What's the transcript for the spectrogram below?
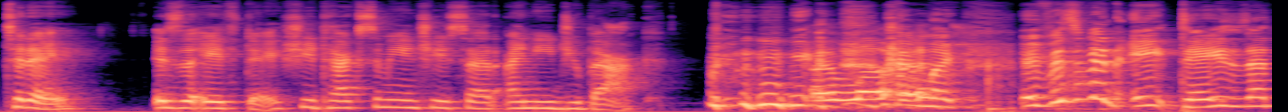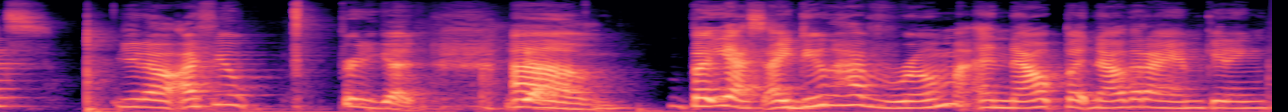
today is the eighth day she texted me and she said i need you back i love it i'm like if it's been eight days that's you know i feel pretty good yeah. um but yes, I do have room, and now, but now that I am getting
